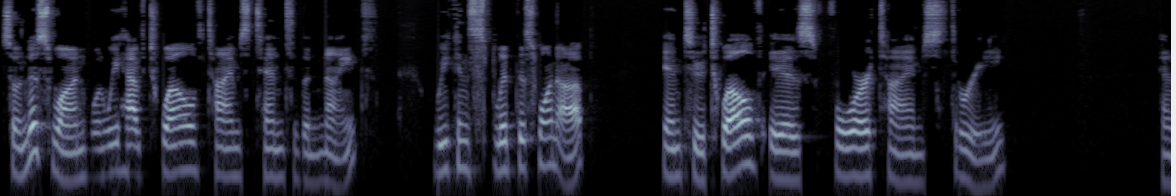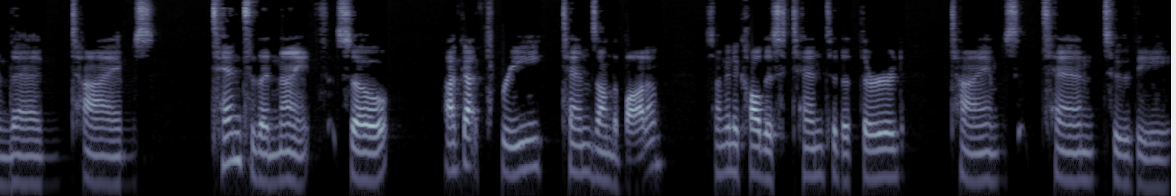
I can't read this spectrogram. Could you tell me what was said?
So in this one, when we have 12 times 10 to the ninth, we can split this one up into 12 is 4 times 3 and then times 10 to the ninth. So I've got three tens on the bottom. So I'm going to call this 10 to the third times 10 to the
